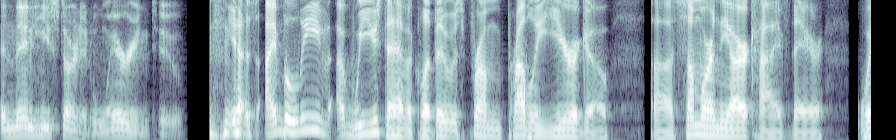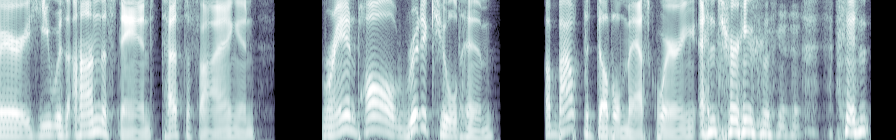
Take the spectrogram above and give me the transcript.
And then he started wearing two. yes, I believe uh, we used to have a clip. It was from probably a year ago, uh, somewhere in the archive there, where he was on the stand testifying, and Rand Paul ridiculed him about the double mask wearing entering the, and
